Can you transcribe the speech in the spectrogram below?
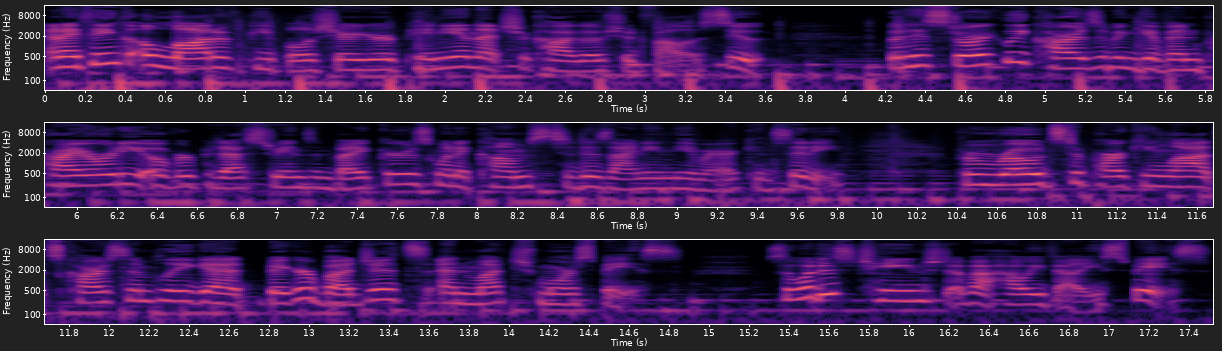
And I think a lot of people share your opinion that Chicago should follow suit. But historically, cars have been given priority over pedestrians and bikers when it comes to designing the American city. From roads to parking lots, cars simply get bigger budgets and much more space. So, what has changed about how we value space?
